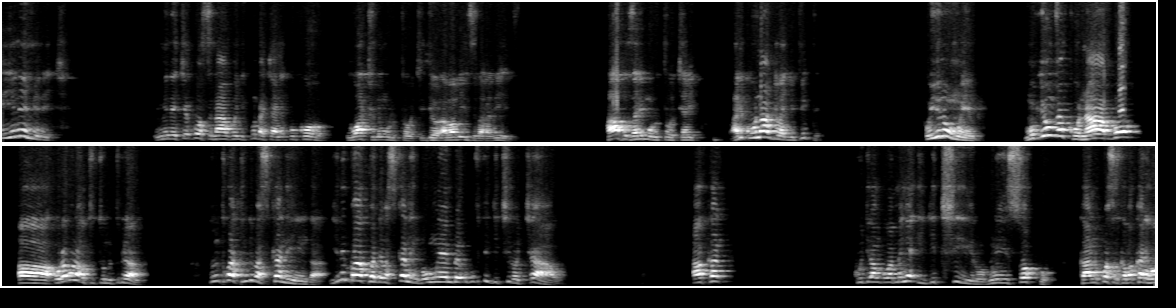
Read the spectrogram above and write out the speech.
iyi ni imineke. Imineke rwose ntabwo nyikunda cyane kuko iwacu ni mu rutoki. Ibyo ababizi barabizi. Hahoze ari mu rutoki ariko ariko ubu ntabyo bagifite. Uyu ni umwembe. Mubyumve ko ntabwo urabona utu tuntu turi hano. Tuno twa tundi basikaninga. Iyi ni bakode basikaninga umwembe uba ufite igiciro cyawo. Kugira ngo bamenye igiciro mu isoko kandi kose kaba kariho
